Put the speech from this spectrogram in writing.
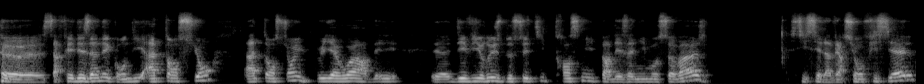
ça fait des années qu'on dit attention, attention, il peut y avoir des, des virus de ce type transmis par des animaux sauvages si c'est la version officielle,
